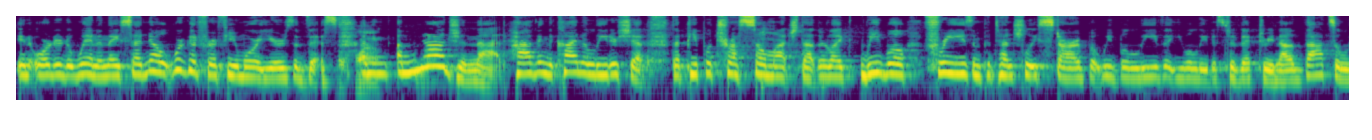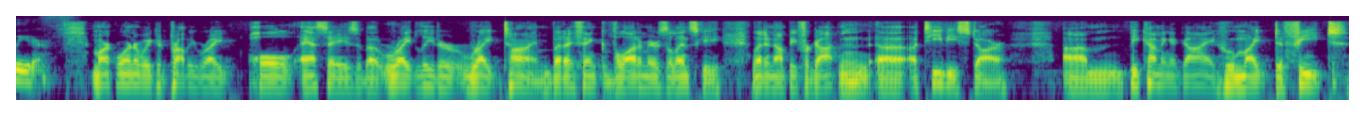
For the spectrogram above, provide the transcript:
in order to win. And they said, no, we're good for a few more years of this. Wow. I mean, imagine that, having the kind of leadership that people trust so much that they're like, we will freeze and potentially starve, but we believe that you will lead us to victory. Now, that's a leader. Mark Warner, we could probably write whole essays about right leader, right time. But I think Volodymyr Zelensky, let it not be forgotten, uh, a TV star, um, becoming a guy who might defeat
